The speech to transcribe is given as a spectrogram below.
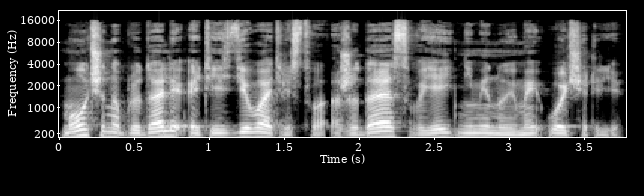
молча наблюдали эти издевательства, ожидая своей неминуемой очереди.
